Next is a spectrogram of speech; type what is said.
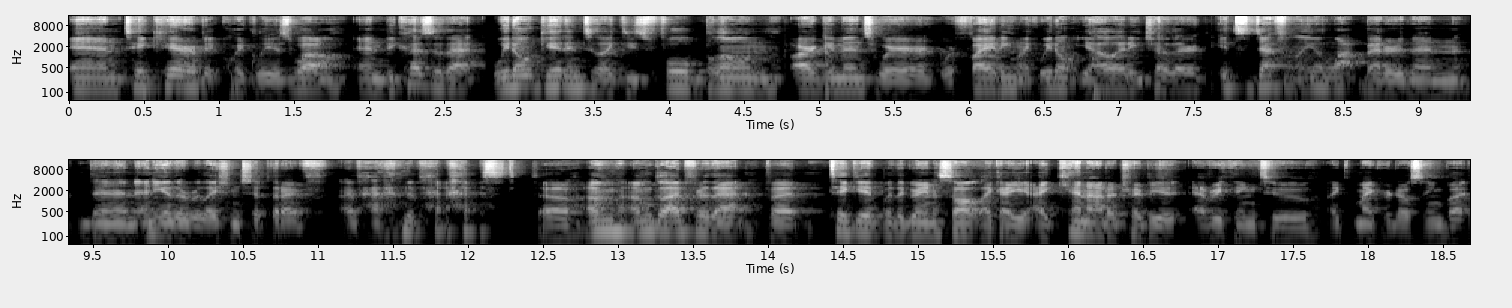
and take care of it quickly as well. And because of that, we don't get into like these full blown arguments where we're fighting, like we don't yell at each other. It's definitely a lot better than than any other relationship that I've I've had in the past. So I'm I'm glad for that, but take it with a grain of salt. Like I, I cannot attribute everything to like microdosing, but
